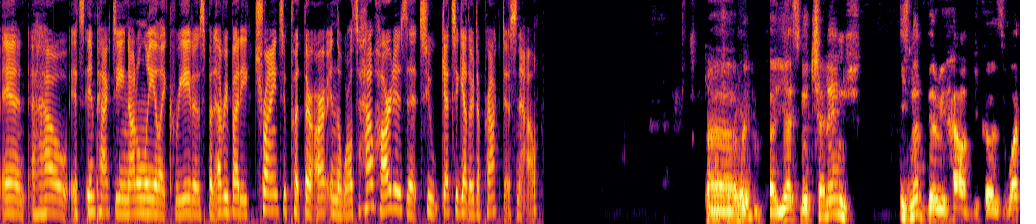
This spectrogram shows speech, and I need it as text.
and how it's impacting not only like creatives, but everybody trying to put their art in the world. So, how hard is it to get together to practice now? Uh, uh, yes, the challenge is not very hard because what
